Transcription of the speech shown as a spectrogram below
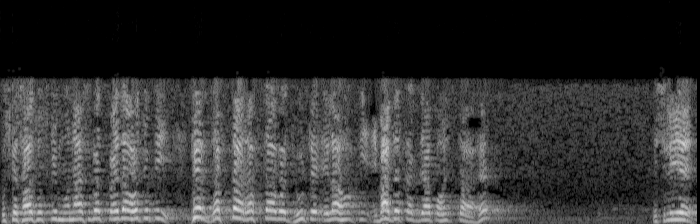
اس کے ساتھ اس کی مناسبت پیدا ہو چکی، پھر رفتہ رفتہ وہ جھوٹے الہوں کی عبادت تک جا پہنچتا ہے۔ اس لیے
